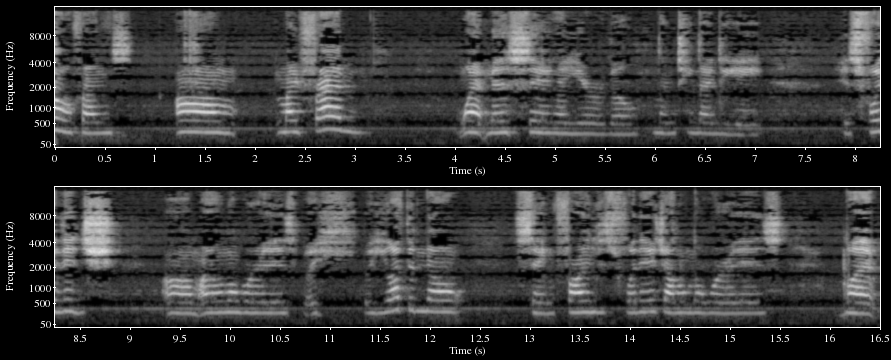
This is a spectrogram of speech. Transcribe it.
Hello, friends. Um, my friend went missing a year ago, 1998. His footage, um, I don't know where it is, but he, but he left a note saying find his footage. I don't know where it is, but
